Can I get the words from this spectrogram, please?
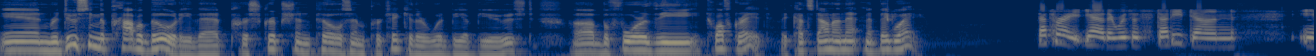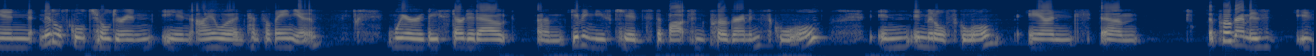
in reducing the probability that prescription pills in particular would be abused uh, before the 12th grade. It cuts down on that in a big way. That's right. Yeah, there was a study done in middle school children in Iowa and Pennsylvania where they started out um, giving these kids the Botvin program in school, in, in middle school, and um, the program is is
